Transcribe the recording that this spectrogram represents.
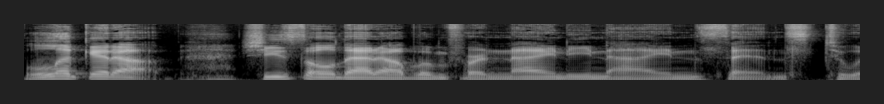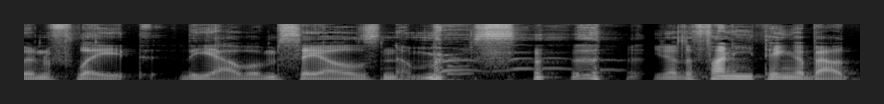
Look it up. She sold that album for 99 cents to inflate the album sales numbers. you know, the funny thing about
